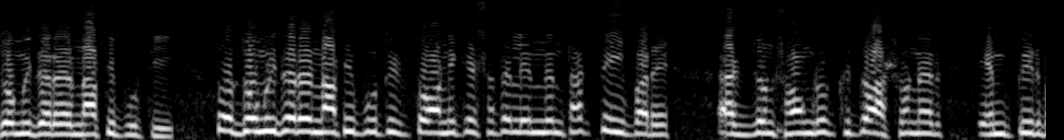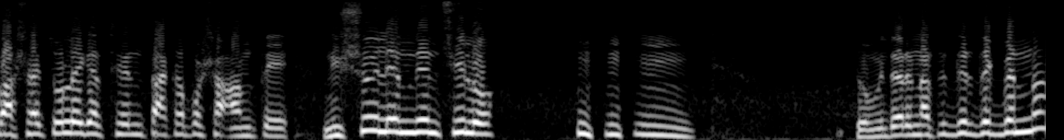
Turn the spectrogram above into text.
জমিদারের নাতিপুতি। তো জমিদারের নাতিপুতির তো অনেকের সাথে লেনদেন থাকতেই পারে। একজন সংরক্ষিত আসনের এমপির বাসায় চলে গেছেন, টাকা পয়সা আনতে। নিশ্চয়ই লেনদেন ছিল। জমিদারের নাতিদের দেখবেন না?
